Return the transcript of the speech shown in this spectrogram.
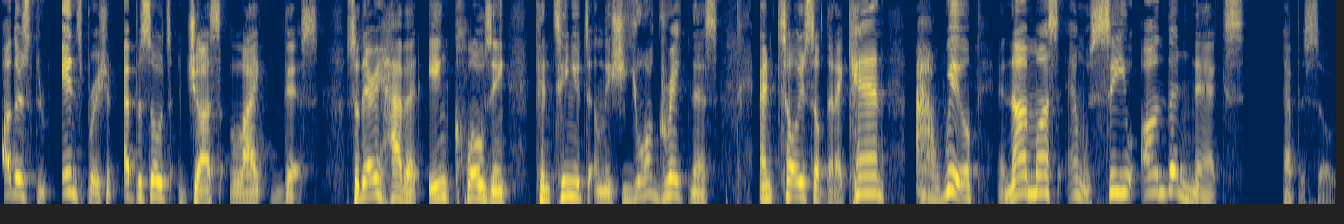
others through inspiration episodes just like this. So, there you have it. In closing, continue to unleash your greatness and tell yourself that I can, I will, and I must, and we'll see you on the next episode.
